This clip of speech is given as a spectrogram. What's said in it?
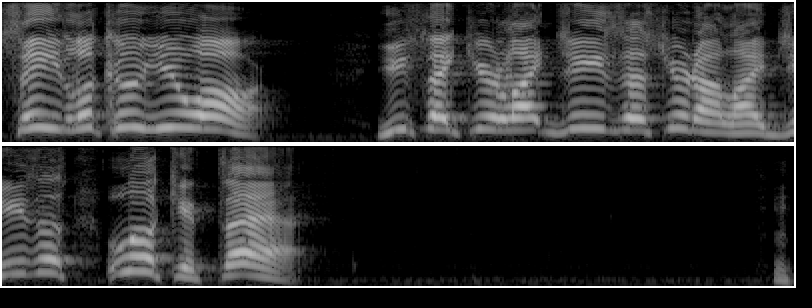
See, look who you are. You think you're like Jesus, you're not like Jesus. Look at that.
